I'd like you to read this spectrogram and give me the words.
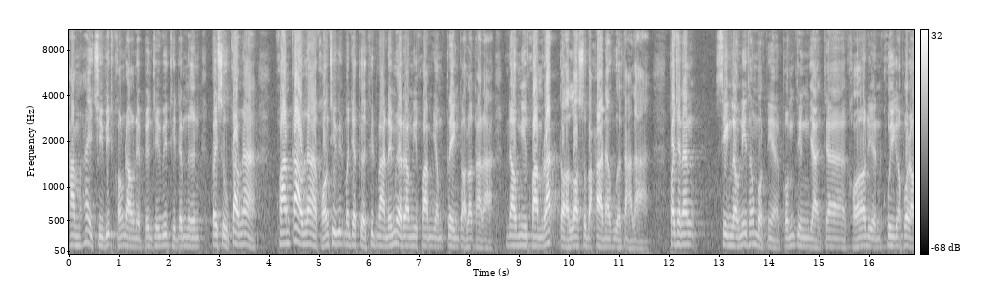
ทำให้ชีวิตของเราเนี่ยเป็นชีวิตที่ดำเนินไปสู่ก้าวหน้าความก้าวหน้าของชีวิตมันจะเกิดขึ้นมาในเมื่อเรามีความยำเกรงต่อลอตาลา เรามีความรักต่อลอสุบฮานะฮูวตาลา เพราะฉะนั้น สิ่งเหล่านี้ทั้งหมดเนี่ยผมจึงอยากจะขอเรียนคุยกับพวกเรา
